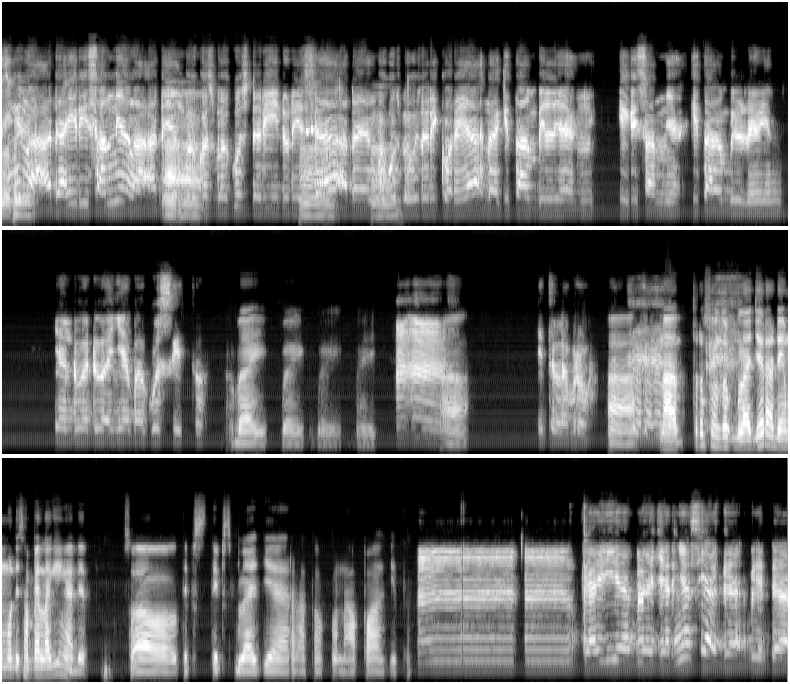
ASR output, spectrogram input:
Korea. inilah ada irisannya lah ada yang Ah. bagus-bagus dari Indonesia Ah. ada yang bagus-bagus dari Korea nah kita ambil yang irisannya kita ambil dari yang yang dua-duanya bagus gitu Baik, baik, baik, baik. Mm-mm. Ah, itulah bro ah. Nah, terus untuk belajar ada yang mau disampaikan lagi nggak, Det? Soal tips-tips belajar ataupun apa gitu. Hmm, gaya belajarnya sih agak beda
